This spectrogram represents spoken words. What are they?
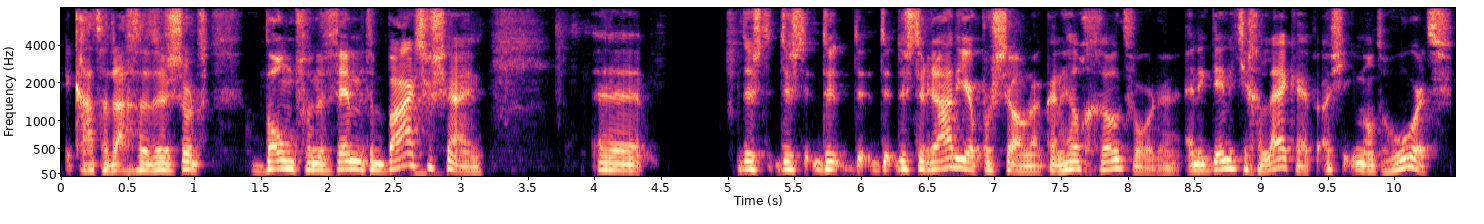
Ik had gedacht dat het een soort boom van de vent met een baard zou zijn. Uh, dus, dus, de, de, dus de radiopersona kan heel groot worden. En ik denk dat je gelijk hebt. Als je iemand hoort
